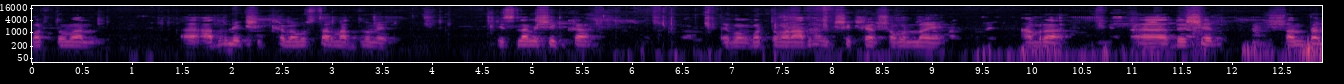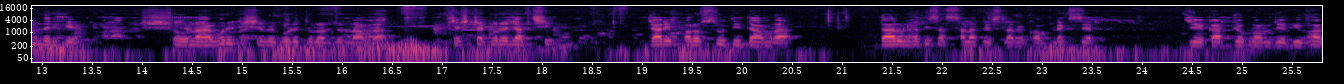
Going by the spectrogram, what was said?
বর্তমান আধুনিক শিক্ষা ব্যবস্থার মাধ্যমে ইসলামী শিক্ষা এবং বর্তমান আধুনিক শিক্ষার সমন্বয়ে আমরা দেশের সন্তানদেরকে সুনাগরিক হিসেবে গড়ে তোলার জন্য আমরা চেষ্টা করে যাচ্ছি। যারই ফলশ্রুতিতে আমরা দারুল হাদিস সালাফ ইসলামী কমপ্লেক্সের যে কার্যক্রম, যে বিভাগ,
